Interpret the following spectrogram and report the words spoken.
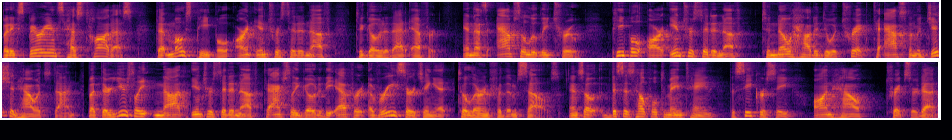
But experience has taught us that most people aren't interested enough to go to that effort. And that's absolutely true. People are interested enough to know how to do a trick to ask the magician how it's done, but they're usually not interested enough to actually go to the effort of researching it to learn for themselves. And so this is helpful to maintain the secrecy on how tricks are done.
